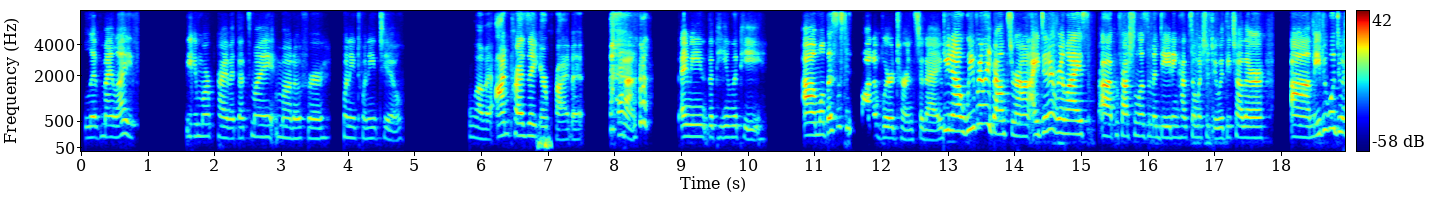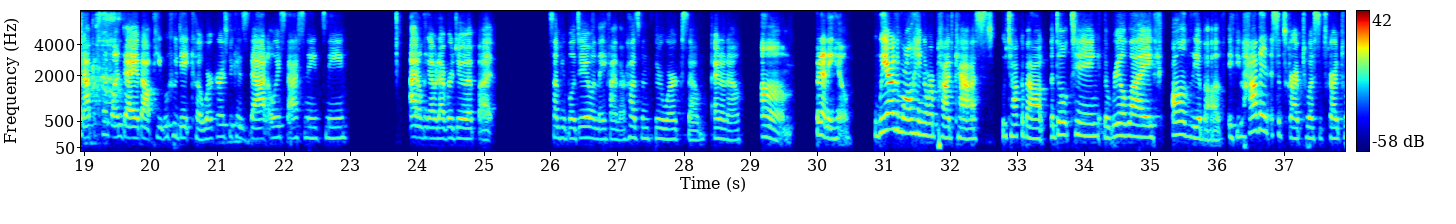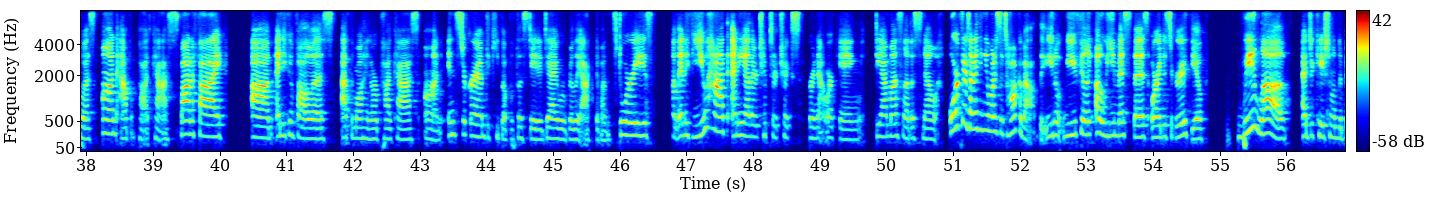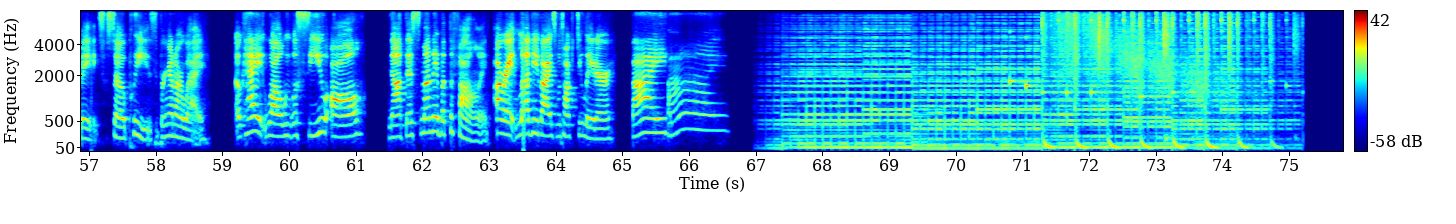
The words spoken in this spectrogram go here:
live my life, be more private. That's my motto for 2022. love it i'm present you're private Yeah. I mean, the P and the P. Um, well, this has taken a lot of weird turns today. You know, we really bounced around. I didn't realize uh, professionalism and dating had so much to do with each other. Um, maybe we'll do an episode one day about people who date coworkers because that always fascinates me. I don't think I would ever do it, but some people do and they find their husbands through work. So I don't know. Um, but anywho, we are the Moral Hangover podcast. We talk about adulting, the real life, all of the above. If you haven't subscribed to us, subscribe to us on Apple Podcasts, Spotify, um, and you can follow us at the Moral Hangover podcast on Instagram to keep up with us day to day. We're really active on stories. Um, and if you have any other tips or tricks for networking, DM us, let us know. Or if there's anything you want us to talk about that you don't, you feel like, oh, you missed this, or I disagree with you. We love educational debates, so please bring it our way. Okay, well, we will see you all not this Monday, but the following. All right, love you guys. We'll talk to you later. Bye. bye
